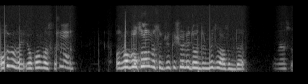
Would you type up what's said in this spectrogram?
okul mu? be? Yok olmasın. Şunu oldu. O zaman bu okul olmasın. Çünkü şöyle döndürmemiz lazımdı. Nasıl?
